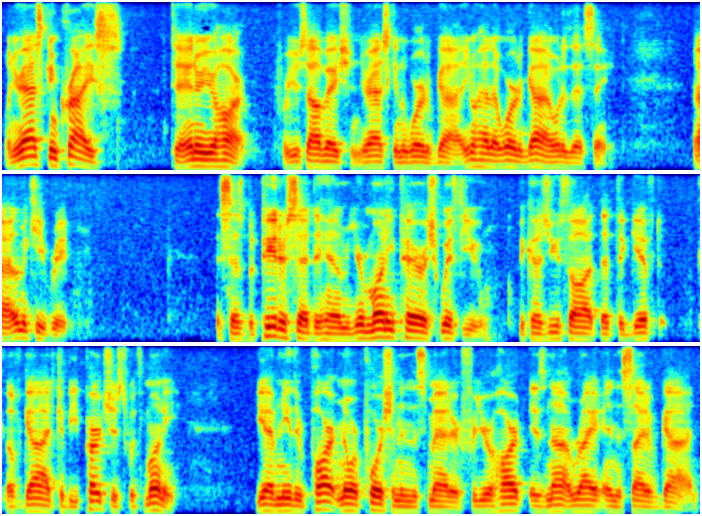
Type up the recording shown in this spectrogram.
When you're asking Christ to enter your heart for your salvation, you're asking the Word of God. You don't have that Word of God. What is that saying? All right, let me keep reading. It says, But Peter said to him, Your money perish with you because you thought that the gift of God could be purchased with money. You have neither part nor portion in this matter, for your heart is not right in the sight of God.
